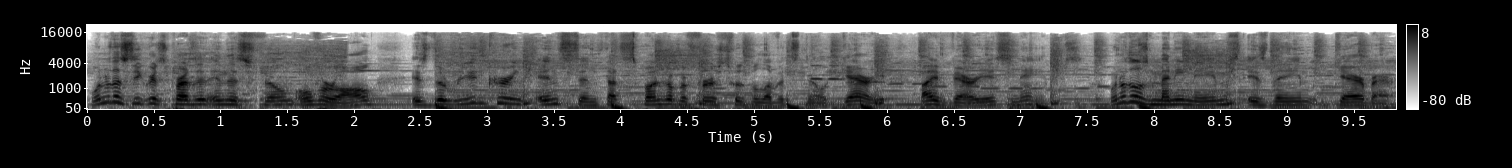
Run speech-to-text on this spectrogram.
One of the secrets present in this film overall is the reoccurring instance that SpongeBob refers to his beloved snail Gary by various names. One of those many names is the name Gare Bear.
